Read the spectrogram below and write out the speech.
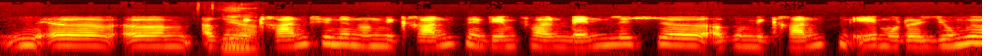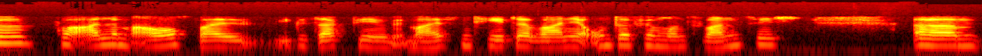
äh, äh, also ja. Migrantinnen und Migranten, in dem Fall männliche, also Migranten eben oder junge vor allem auch, weil wie gesagt die meisten Täter waren ja unter 25, ähm,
